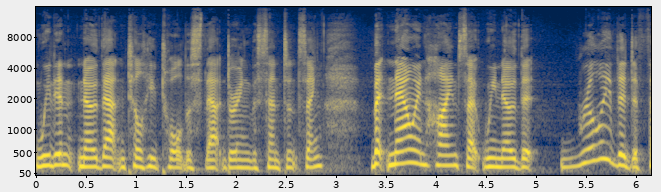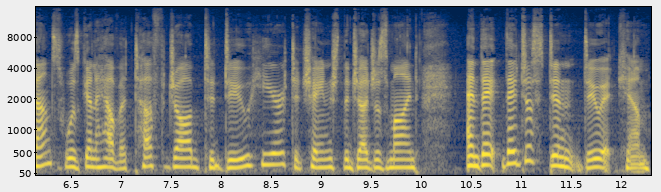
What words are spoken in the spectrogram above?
We didn't know that until he told us that during the sentencing. But now in hindsight we know that really the defense was going to have a tough job to do here to change the judge's mind. And they, they just didn't do it, Kim.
